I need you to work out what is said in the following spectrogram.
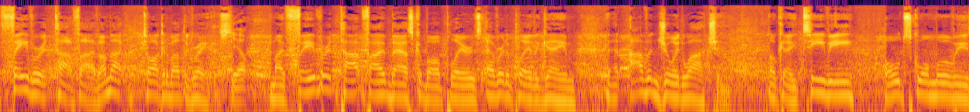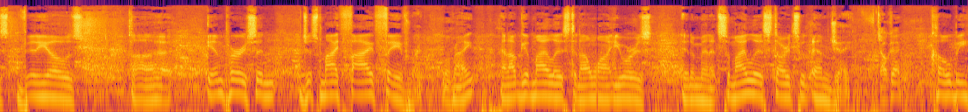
favorite top five. I'm not talking about the greatest. Yep. My favorite top five basketball players ever to play the game that I've enjoyed watching. Okay, TV, old school movies, videos, uh, in person, just my five favorite, mm-hmm. right? And I'll give my list and I want yours in a minute. So my list starts with MJ. Okay. Kobe,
